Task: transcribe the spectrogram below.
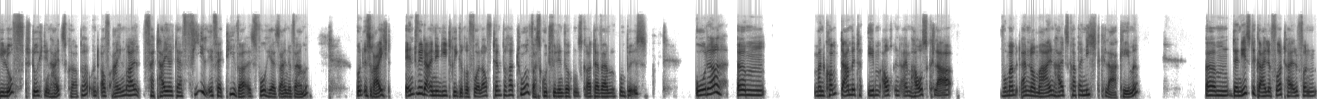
die Luft durch den Heizkörper und auf einmal verteilt er viel effektiver als vorher seine Wärme. Und es reicht entweder eine niedrigere Vorlauftemperatur, was gut für den Wirkungsgrad der Wärmepumpe ist, oder ähm, man kommt damit eben auch in einem Haus klar, wo man mit einem normalen Heizkörper nicht klar käme. Ähm, der nächste geile Vorteil von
